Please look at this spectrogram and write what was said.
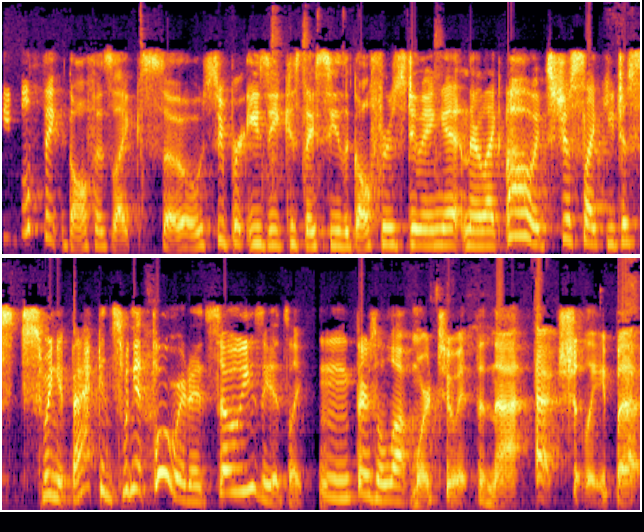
people think golf is like so super easy because they see the golfers doing it and they're like, oh, it's just like you just swing it back and swing it forward. It's so easy. It's like, mm, there's a lot more to it than that, actually. But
